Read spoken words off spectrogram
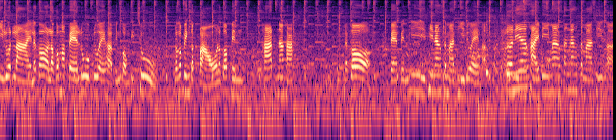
มีลวดลาย แล้วก็เราก็มาแปรรูปด้วยค่ะ เป็นกล่องทิชชู่ แล้วก็เป็นกระเป๋า แล้วก็เป็นพัดนะคะ แล้วก็ แปลเป็นที่ที่นั่งสมาธิด้วยค่ะ ตัวเนี้ยขายดีมากตั้งนั่งสมาธิค่ะ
